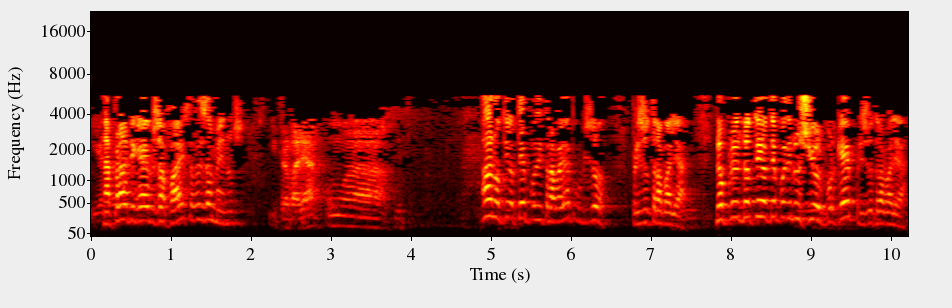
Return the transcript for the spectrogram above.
E, Na prática, o que você faz? Reza menos. e trabalhar com a. Ah, não tenho tempo de trabalhar porque preciso, preciso trabalhar. Não, não tenho tempo de ir no shiur, por quê? Preciso trabalhar.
